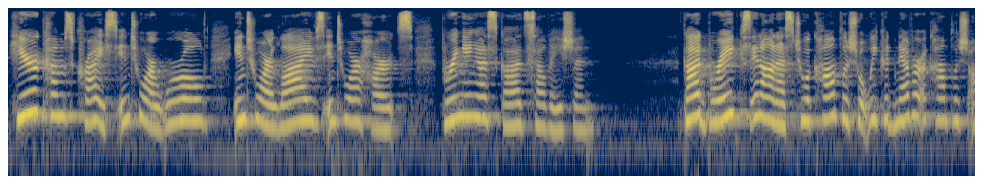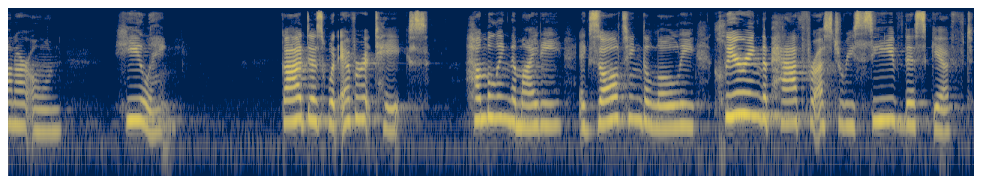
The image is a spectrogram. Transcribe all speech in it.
Here comes Christ into our world, into our lives, into our hearts, bringing us God's salvation. God breaks in on us to accomplish what we could never accomplish on our own healing. God does whatever it takes humbling the mighty, exalting the lowly, clearing the path for us to receive this gift.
